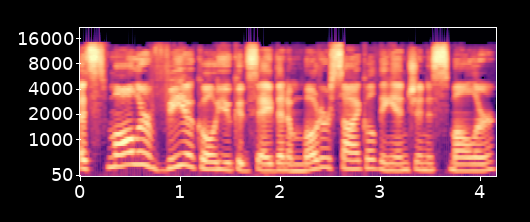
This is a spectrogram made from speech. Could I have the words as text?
a smaller vehicle, you could say, than a motorcycle. The engine is smaller.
